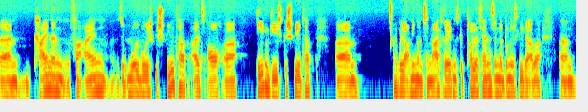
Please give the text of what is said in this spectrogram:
ähm, keinen Verein, sowohl wo ich gespielt habe, als auch äh, gegen die ich gespielt habe. Ich will auch niemandem zu nahe treten. Es gibt tolle Fans in der Bundesliga, aber ähm,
